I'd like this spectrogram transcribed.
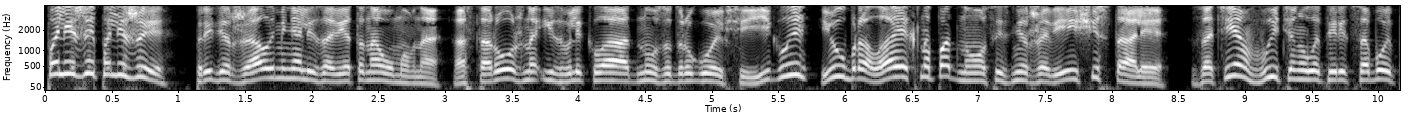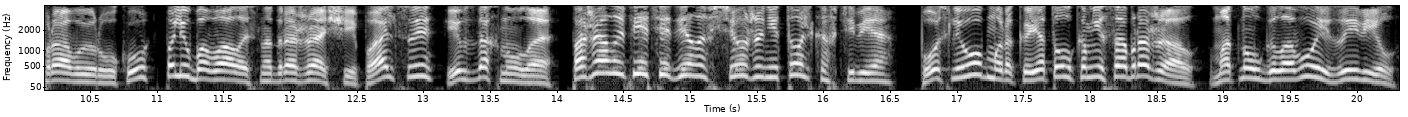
«Полежи, полежи!» – придержала меня Лизавета Наумовна, осторожно извлекла одну за другой все иглы и убрала их на поднос из нержавеющей стали. Затем вытянула перед собой правую руку, полюбовалась на дрожащие пальцы и вздохнула. «Пожалуй, Петя, дело все же не только в тебе. После обморока я толком не соображал, мотнул головой и заявил.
